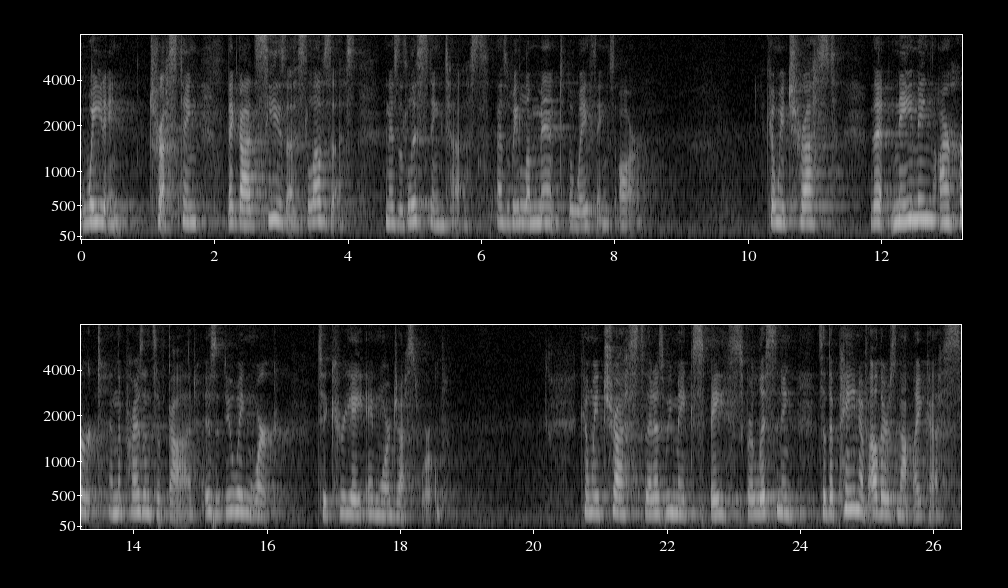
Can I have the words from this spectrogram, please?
waiting, trusting that God sees us, loves us, and is listening to us as we lament the way things are? Can we trust that naming our hurt in the presence of God is doing work to create a more just world? Can we trust that as we make space for listening to the pain of others not like us,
